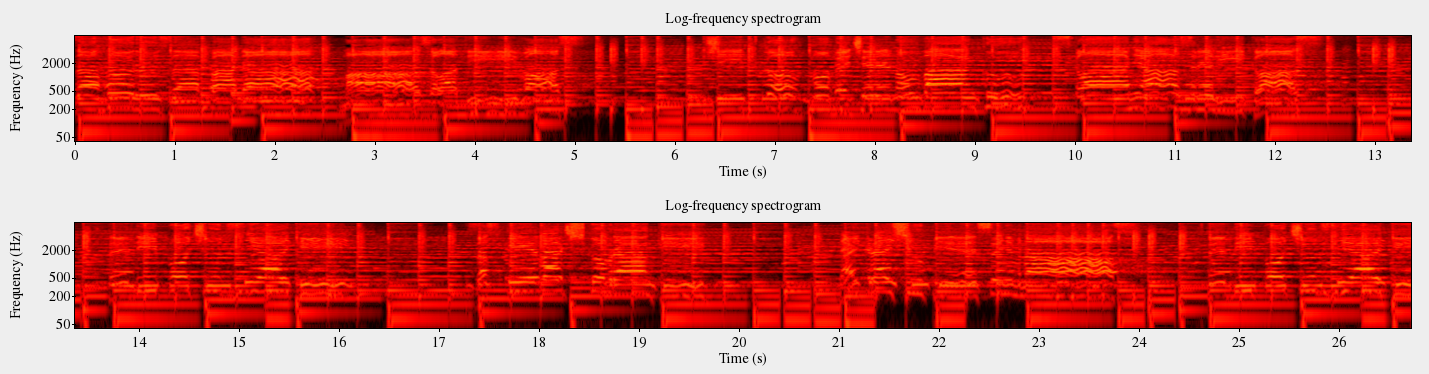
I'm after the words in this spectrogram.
Za horu zapada, ma. Žitko po večernom banku skláňa zrelý klas. Vtedy počuť z diaľky zaspievať škovránky najkrajšiu pieseň v nás. Vtedy počuť z diaľky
